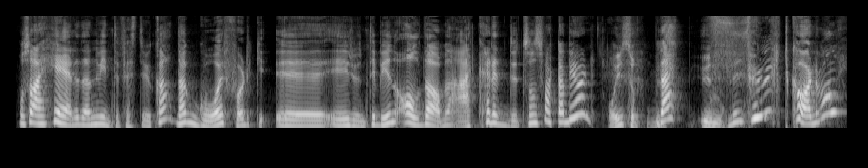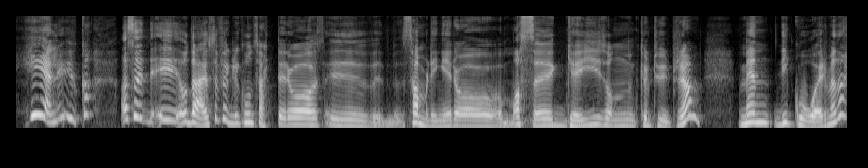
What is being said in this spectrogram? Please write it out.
Og så er hele den vinterfestuka, da går folk eh, rundt i byen, og alle damene er kledd ut som Svarta bjørn. Oi, så Det er fullt karneval hele uka! Altså, og det er jo selvfølgelig konserter og uh, samlinger og masse gøy sånn kulturprogram. Men de går med det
